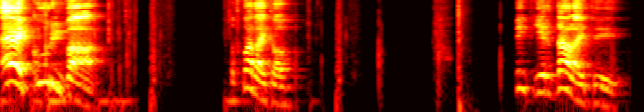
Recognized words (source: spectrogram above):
Ej, kurwa! Odkładaj to. Wypierdalaj, ty.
